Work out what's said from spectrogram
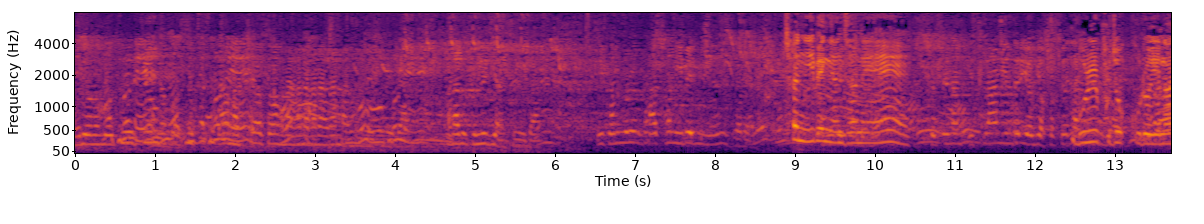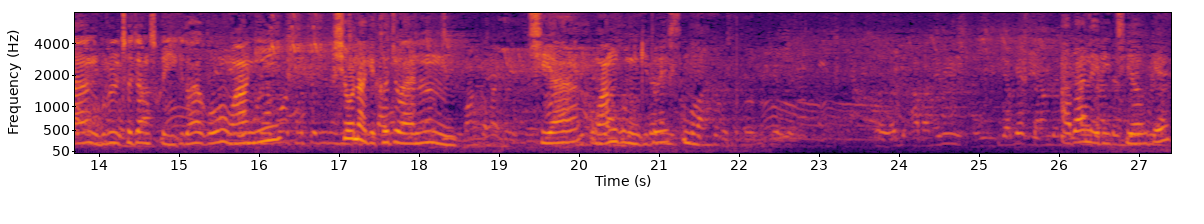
내려오는 거딱 맞춰서 하나 하나 하나 만들고 있습니다. 하나도 들리지 않습니다. 이 건물은 다 1200년 전에 1200년 전에 그때는 이슬람인들이 여기 없었어요. 물 부족으로 인한 물 저장소이기도 하고 왕이 시원하게 거주하는 지하 왕궁이기도 했습니다. 아바네리 지역에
